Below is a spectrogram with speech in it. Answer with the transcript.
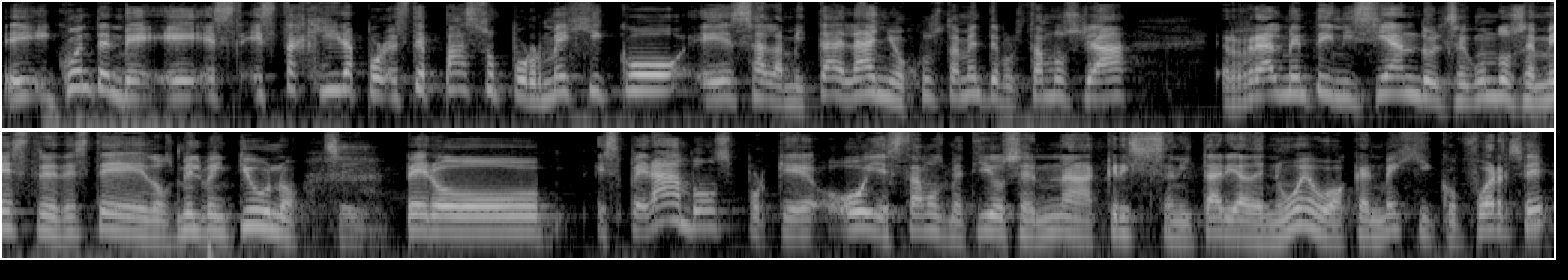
Eh, y cuéntenme, eh, es- esta gira, por este paso por México es a la mitad del año, justamente porque estamos ya realmente iniciando el segundo semestre de este 2021. Sí. Pero esperamos, porque hoy estamos metidos en una crisis sanitaria de nuevo acá en México fuerte,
